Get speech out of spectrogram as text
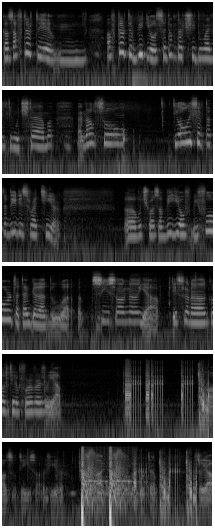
Cause after the um, after the videos, I don't actually do anything with them, and also the only save that I did is right here. Uh, which was a video of before that I'm gonna do a, a season. Uh, yeah, it's gonna continue forever. So yeah. Lots of these are here. I remember them. So yeah.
